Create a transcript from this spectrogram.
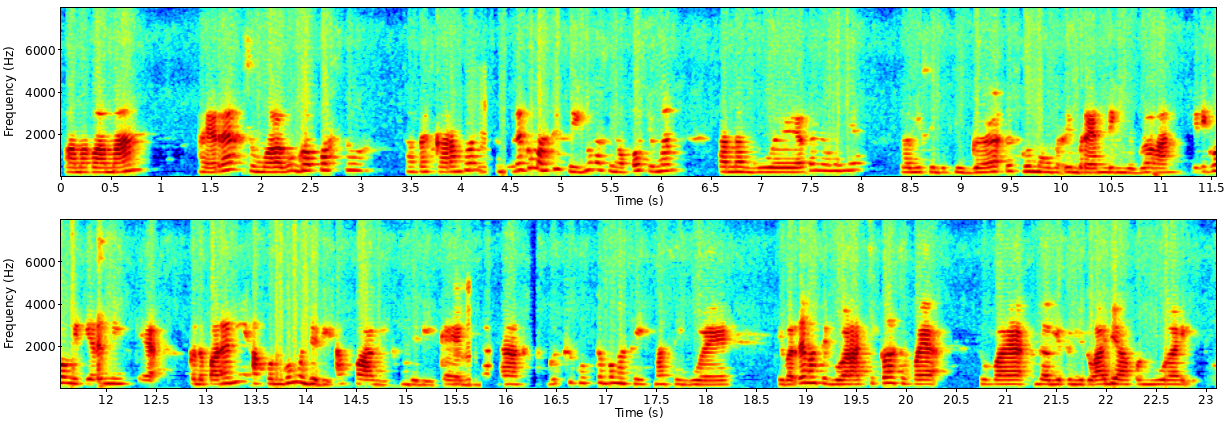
lama-kelamaan akhirnya semua lagu gue post tuh. Sampai sekarang pun sebenarnya gue masih sih, gue masih ngepost cuman karena gue apa namanya lagi sibuk juga, terus gue mau rebranding juga kan. Jadi gue mikirin nih kayak ke depannya nih akun gue mau jadi apa gitu, jadi kayak Mm. gimana. Gue tuh gue tuh gue masih masih gue ibaratnya masih gue racik lah supaya supaya gak gitu-gitu aja akun gue gitu.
